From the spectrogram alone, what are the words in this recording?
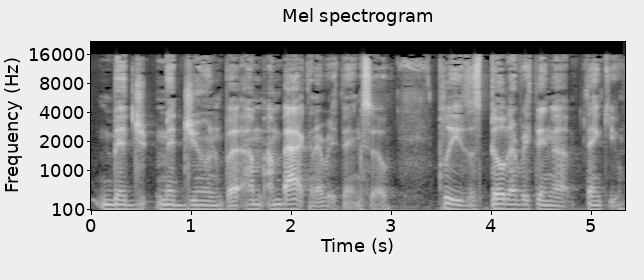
mid mid June, but I'm I'm back and everything. So please let's build everything up. Thank you.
